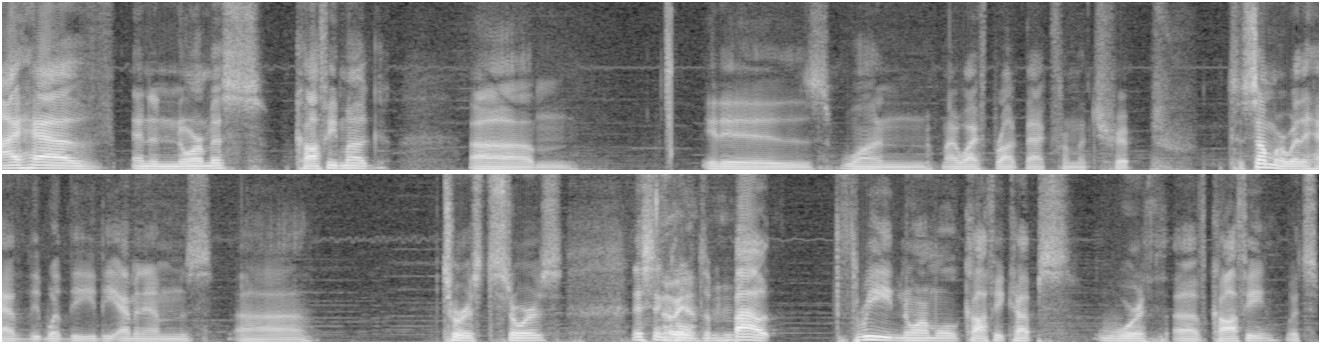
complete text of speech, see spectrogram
I have an enormous coffee mug. Um, it is one my wife brought back from a trip to somewhere where they have the, what the the M and M's uh, tourist stores. This thing Oh, yeah. holds Mhm. about three normal coffee cups worth of coffee, which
